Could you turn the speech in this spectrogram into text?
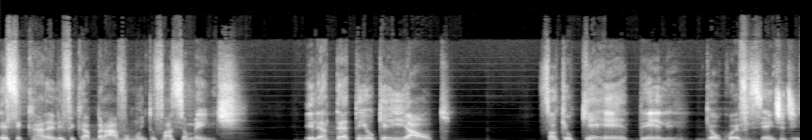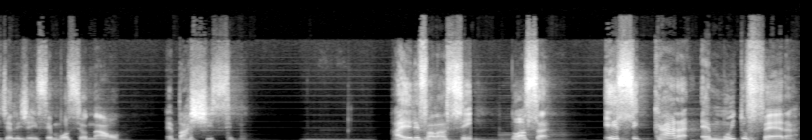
esse cara, ele fica bravo muito facilmente. Ele até tem o QI alto. Só que o QE dele, que é o coeficiente de inteligência emocional, é baixíssimo. Aí ele fala assim: "Nossa, esse cara é muito fera.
